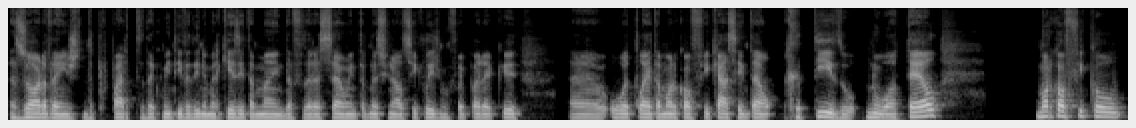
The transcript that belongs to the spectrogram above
As ordens de, por parte da comitiva dinamarquesa e também da Federação Internacional de Ciclismo foi para que uh, o atleta Morkov ficasse então retido no hotel. Morkov ficou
